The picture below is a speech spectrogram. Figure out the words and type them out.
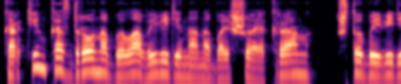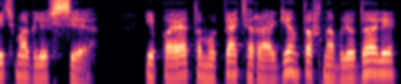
Картинка с дрона была выведена на большой экран, чтобы видеть могли все, и поэтому пятеро агентов наблюдали,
